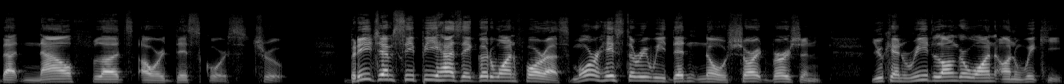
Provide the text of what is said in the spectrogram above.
that now floods our discourse. True. Bridge MCP has a good one for us. More history we didn't know, short version. You can read longer one on Wiki.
